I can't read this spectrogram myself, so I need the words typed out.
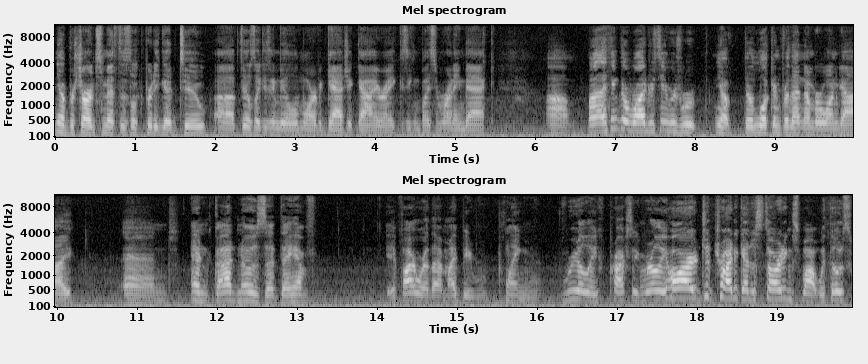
You know, Brashard Smith has looked pretty good too. Uh, feels like he's gonna be a little more of a gadget guy, right? Because he can play some running back. Um, but I think the wide receivers were, you know, they're looking for that number one guy, and And God knows that they have. If I were them, I'd be playing really, practicing really hard to try to get a starting spot with those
